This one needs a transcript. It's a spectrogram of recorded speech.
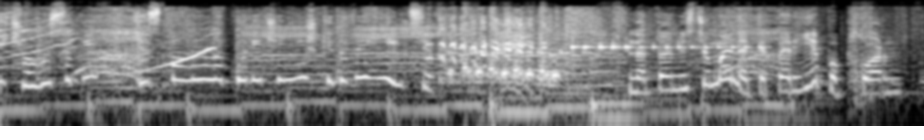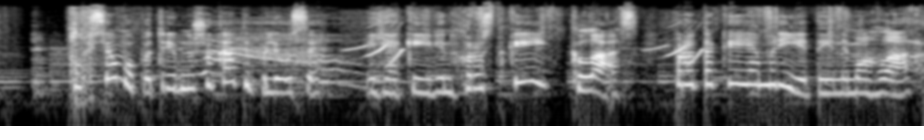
Нічого собі, я спалила курячі ніжки до вигільців. Натомість у мене тепер є попкорн. У всьому потрібно шукати плюси. Який він хрусткий, клас. Про таке я мріяти й не могла.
